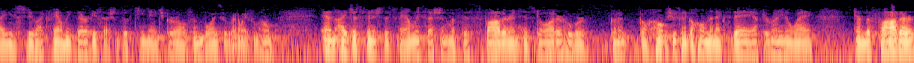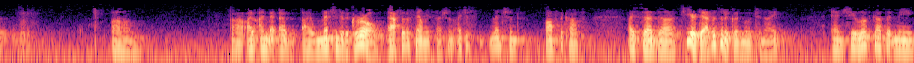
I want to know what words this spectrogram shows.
I used to do like family therapy sessions with teenage girls and boys who ran away from home. And I just finished this family session with this father and his daughter who were going to go home. She was going to go home the next day after running away and the father. Um, uh, I, I, I, mentioned to the girl after the family session. I just mentioned off the cuff. I said, uh, "Gee, your dad was in a good mood tonight," and she looked up at me,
